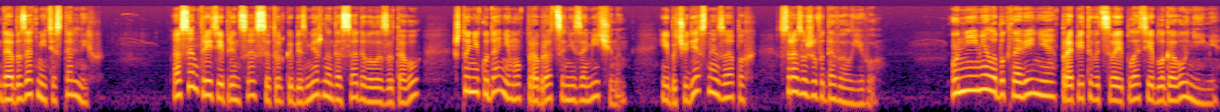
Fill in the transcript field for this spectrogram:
дабы затмить остальных. А сын третьей принцессы только безмерно досадовал из-за того, что никуда не мог пробраться незамеченным, ибо чудесный запах сразу же выдавал его. Он не имел обыкновения пропитывать свои платья благовониями,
